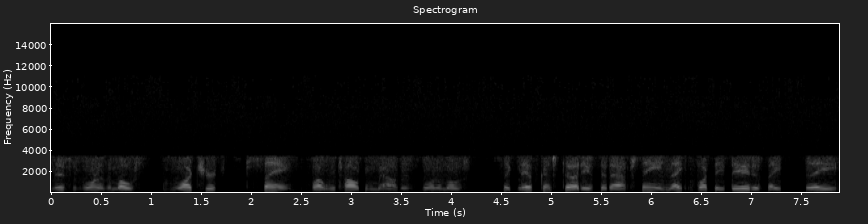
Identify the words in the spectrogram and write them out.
This is one of the most, what you're saying, what we're talking about, this is one of the most significant studies that I've seen. They, what they did is they, they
